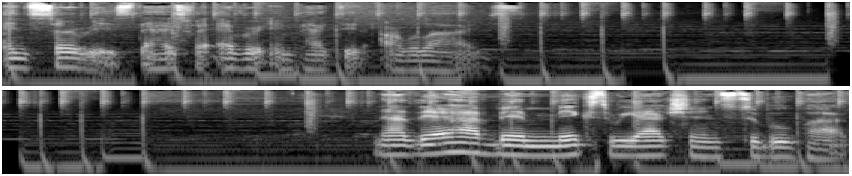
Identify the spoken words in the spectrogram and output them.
and service that has forever impacted our lives. Now, there have been mixed reactions to Boopac.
